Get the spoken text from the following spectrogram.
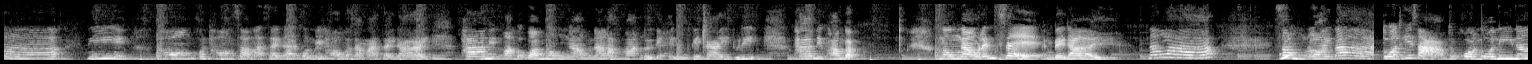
รักนี่ท้องคนท้องสามารถใส่ได้คนไม่ท้องก็สามารถใส่ได้ ผ้ามีความแบบว่าเงาเงาน่ารักมากเลยเดี๋ยวให้ดูใกล้ๆดูดิผ้ามีความแบบ เงาเงาเล่นแสงใดๆน่ารัก200 บาท ตัวที่ 3 ทุกคนตัวนี้น่า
